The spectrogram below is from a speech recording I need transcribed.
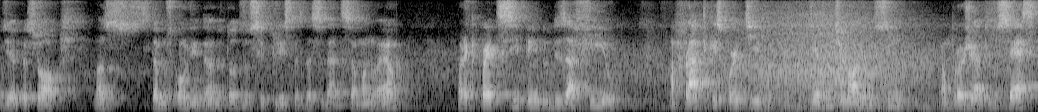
dia pessoal, nós estamos convidando todos os ciclistas da cidade de São Manuel para que participem do desafio A Prática Esportiva. Dia 29 do 5 é um projeto do SESC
